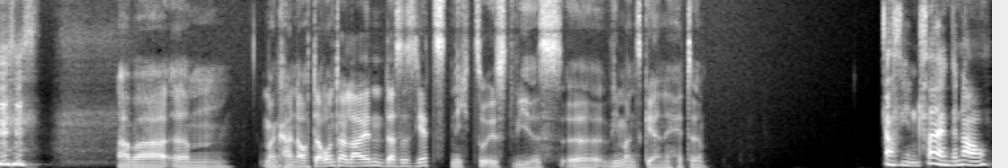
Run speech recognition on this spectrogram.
mhm. aber ähm, man kann auch darunter leiden, dass es jetzt nicht so ist, wie es, äh, wie man es gerne hätte. Auf jeden Fall, genau.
